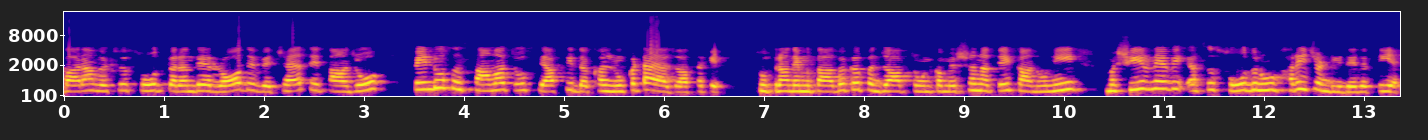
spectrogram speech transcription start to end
12 ਵਿੱਚ ਸੋਧ ਕਰਨ ਦੇ ਰੌਹ ਦੇ ਵਿੱਚ ਹੈ ਤੇ ਤਾਂ ਜੋ ਪਿੰਡੂ ਸੰਸਥਾਵਾਂ 'ਚੋਂ ਸਿਆਸੀ ਦਖਲ ਨੂੰ ਘਟਾਇਆ ਜਾ ਸਕੇ। ਸੂਤਰਾਂ ਦੇ ਮੁਤਾਬਕ ਪੰਜਾਬ ਚੋਣ ਕਮਿਸ਼ਨ ਅਤੇ ਕਾਨੂੰਨੀ ਮਸ਼ੀਰ ਨੇ ਵੀ ਇਸ ਸੋਧ ਨੂੰ ਹਰੀ ਝੰਡੀ ਦੇ ਦਿੱਤੀ ਹੈ।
